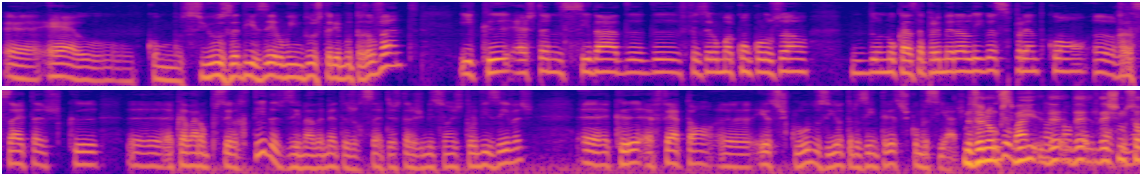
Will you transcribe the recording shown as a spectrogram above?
é, como se usa dizer, uma indústria muito relevante, e que esta necessidade de fazer uma conclusão, no caso da Primeira Liga, se prende com uh, receitas que acabaram por ser retidas, designadamente as receitas de transmissões televisivas, uh, que afetam esses clubes e outros interesses comerciais. Mas eu não Mas percebi, de, deixa-me só,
